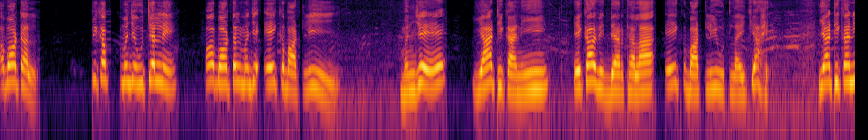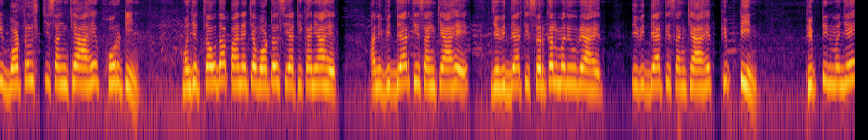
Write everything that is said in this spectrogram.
अ बॉटल पिकअप म्हणजे उचलणे अ बॉटल म्हणजे एक बाटली. म्हणजे या ठिकाणी एका विद्यार्थ्याला एक बाटली उचलायची आहे. या ठिकाणी बॉटल्सची संख्या आहे फोर्टीन म्हणजे चौदा पाण्याच्या बॉटल्स या ठिकाणी आहेत. आणि विद्यार्थी संख्या आहे जे विद्यार्थी सर्कलमध्ये उभे आहेत ती विद्यार्थी संख्या आहे फिफ्टीन फिफ्टीन म्हणजे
